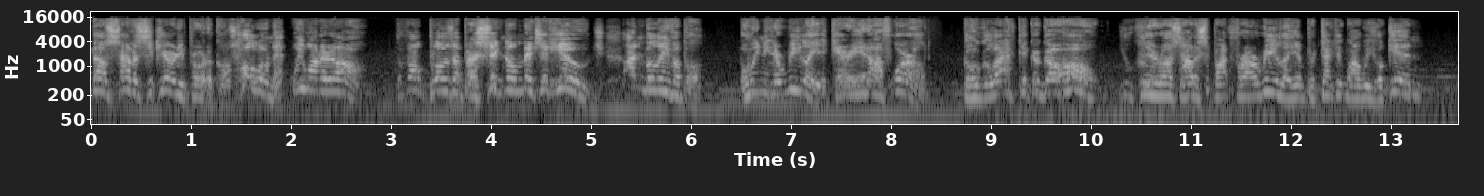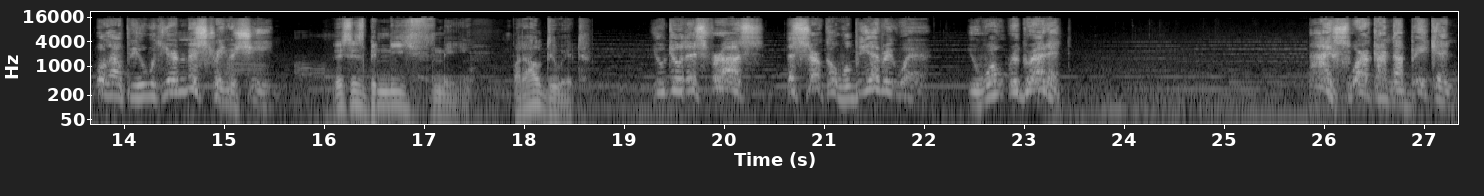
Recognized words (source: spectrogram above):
Belsavis security protocols, HoloNet, we want it all. The vault blows up our signal, makes it huge. Unbelievable. But we need a relay to carry it off-world. Go galactic or go home. You clear us out a spot for our relay and protect it while we hook in. We'll help you with your mystery machine. This is beneath me, but I'll do it. You do this for us, the circle will be everywhere. You won't regret it. Nice work on the beacon.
